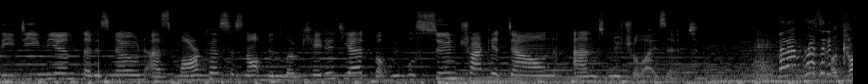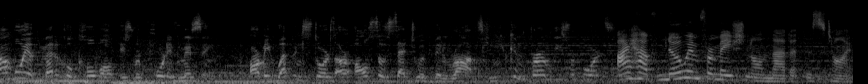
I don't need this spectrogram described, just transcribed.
The deviant that is known as Marcus has not been located yet, but we will soon track it down and neutralize it. Madam President! A convoy of medical cobalt is reported missing. Army weapon stores are also said to have been robbed. Can you confirm these reports? I have no information on that at this time.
